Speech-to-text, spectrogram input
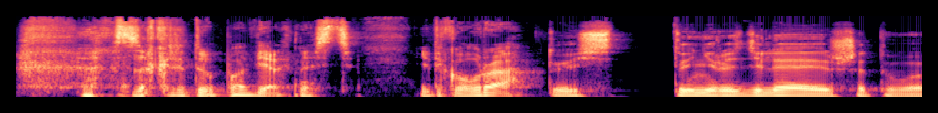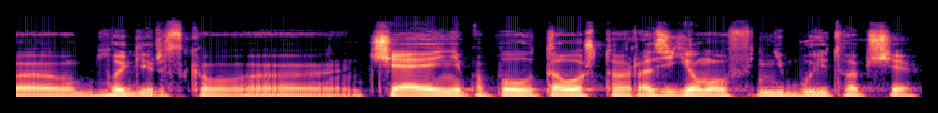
закрытую поверхность. И такой, ура! То есть ты не разделяешь этого блогерского чаяния по поводу того, что разъемов не будет вообще?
